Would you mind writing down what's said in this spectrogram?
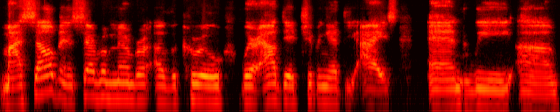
myself and several members of the crew, we're out there chipping at the ice and we um,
